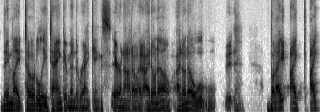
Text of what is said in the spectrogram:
they might totally tank him in the rankings, Arenado. I, I don't know. I don't know. But I, I I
